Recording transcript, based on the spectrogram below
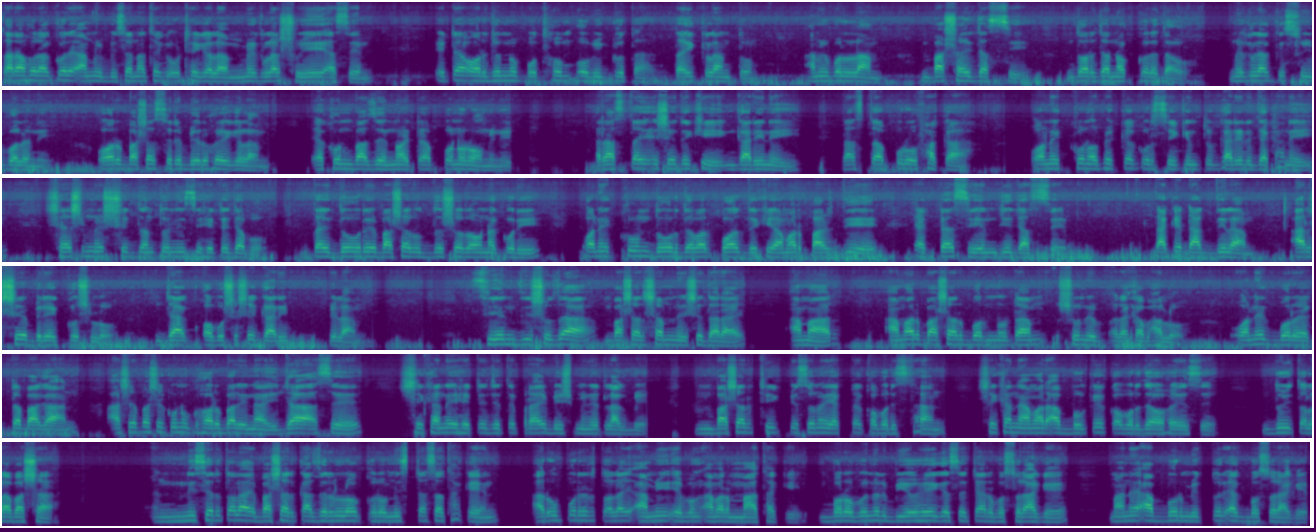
তাড়াহুড়া করে আমি বিছানা থেকে উঠে গেলাম, মেঘলা শুয়েই আছেন। এটা ওর জন্য প্রথম অভিজ্ঞতা, তাই ক্লান্ত। আমি বললাম, বাসায় যাচ্ছি, দরজা নক করে দাও। মেঘলা কিছুই বলেনি। ওর বাসা ছেড়ে বের হয়ে গেলাম। এখন বাজে নয়টা পনেরো মিনিট। রাস্তায় এসে দেখি গাড়ি নেই। রাস্তা পুরো ফাঁকা। অনেকক্ষণ অপেক্ষা করছি, কিন্তু গাড়ির দেখা নেই। শেষমেশ সিদ্ধান্ত নিয়েছি হেঁটে যাব। তাই দৌড়ে বাসার উদ্দেশ্য রওনা করি। অনেকক্ষণ দৌড় দেওয়ার পর দেখি আমার পাশ দিয়ে একটা সিএনজি যাচ্ছে। তাকে ডাক দিলাম, আর সে ব্রেক কষলো। যাক, অবশেষে গাড়ি পেলাম। সিএনজি সোজা বাসার সামনে এসে দাঁড়ায়। আমার আমার বাসার বর্ণটা শুনে রাখা ভালো। অনেক বড় একটা বাগান, আশেপাশে কোনো ঘর বাড়ি নাই, যা আছে সেখানে হেঁটে যেতে প্রায় বিশ মিনিট লাগবে। বাসার ঠিক পেছনে একটা কবরস্থান, সেখানে আমার আব্বুকে কবর দেওয়া হয়েছে। দুই তলা বাসা নিচের তলায় বাসার কাজের লোক রমিজ চাচা থাকেন, আর উপরের তলায় আমি এবং আমার মা থাকি। বড় বোনের বিয়ে হয়ে গেছে চার বছর আগে মানে আব্বুর মৃত্যুর এক বছর আগে।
